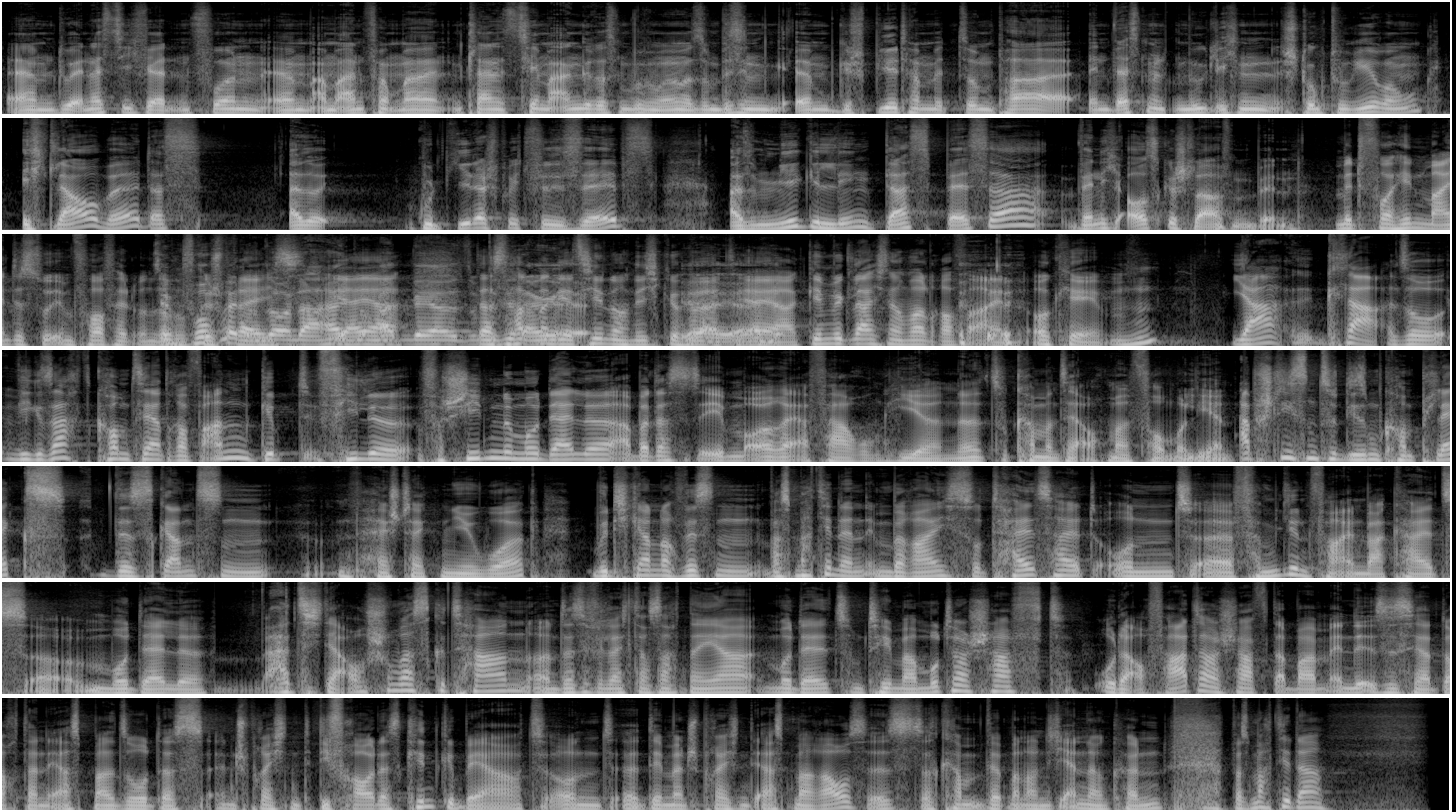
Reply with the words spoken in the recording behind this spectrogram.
ähm, du erinnerst dich, wir hatten vorhin ähm, am Anfang mal ein kleines Thema angerissen, wo wir mal so ein bisschen ähm, gespielt haben mit so ein paar investmentmöglichen Strukturierungen. Ich glaube, dass, also gut, jeder spricht für sich selbst. Also mir gelingt das besser, wenn ich ausgeschlafen bin. Mit vorhin meintest du im Vorfeld unseres Im Vorfeld Gesprächs. Unserer ja, ja. ja so das hat man jetzt hier noch nicht gehört. Ja, ja, ja. Gehen wir gleich nochmal drauf ein. Okay. Mhm. Ja, klar. Also wie gesagt, kommt sehr drauf an, gibt viele verschiedene Modelle, aber das ist eben eure Erfahrung hier. Ne? So kann man es ja auch mal formulieren. Abschließend zu diesem Komplex des ganzen Hashtag New Work würde ich gerne noch wissen, was macht ihr denn im Bereich so Teilzeit- und äh, Familienvereinbarkeitsmodelle? Äh, Hat sich da auch schon was getan? Und dass ihr vielleicht auch sagt, naja, Modell zum Thema Mutterschaft oder auch Vaterschaft, aber am Ende ist es ja doch dann erstmal so, dass entsprechend die Frau das Kind gebärt und äh, dementsprechend erstmal raus ist. Das kann, wird man noch nicht ändern können. Was macht ihr da?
